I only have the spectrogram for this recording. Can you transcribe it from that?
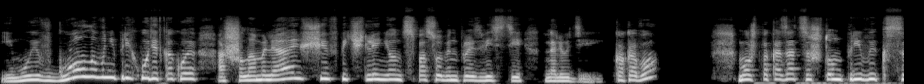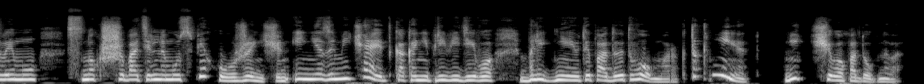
ему и в голову не приходит, какое ошеломляющее впечатление он способен произвести на людей. Каково? Может показаться, что он привык к своему сногсшибательному успеху у женщин и не замечает, как они при виде его бледнеют и падают в обморок. Так нет, ничего подобного.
